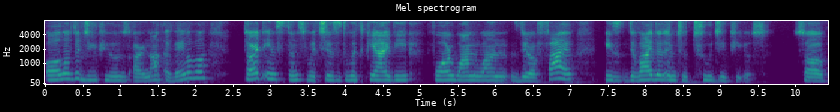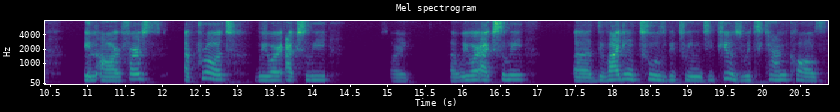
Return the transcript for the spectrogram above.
all of the GPUs are not available, third instance, which is with PID 41105 is divided into two GPUs. So in our first approach, we were actually, sorry, uh, we were actually uh, dividing tools between GPUs, which can cause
